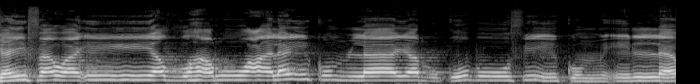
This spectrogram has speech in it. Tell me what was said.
كيف وإن يظهروا عليكم لا يرقبوا فيكم إلا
